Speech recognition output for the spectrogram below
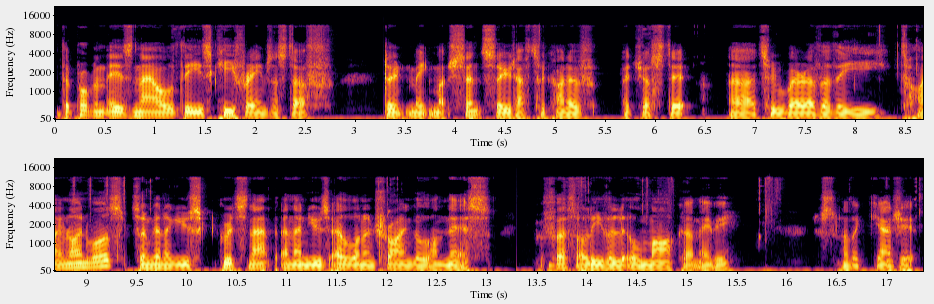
The problem is now these keyframes and stuff don't make much sense, so you'd have to kind of adjust it uh, to wherever the timeline was. So I'm going to use grid snap and then use L1 and triangle on this. But first I'll leave a little marker maybe, just another gadget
